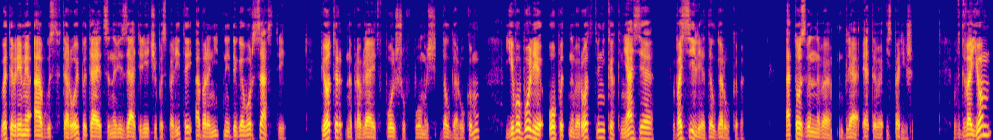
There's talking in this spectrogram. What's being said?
В это время Август II пытается навязать Речи Посполитой оборонительный договор с Австрией. Петр направляет в Польшу в помощь Долгорукому его более опытного родственника, князя Василия Долгорукова, отозванного для этого из Парижа. Вдвоем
